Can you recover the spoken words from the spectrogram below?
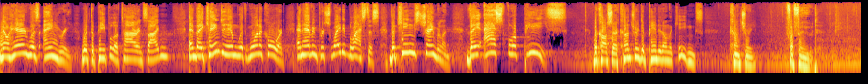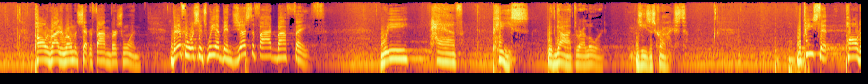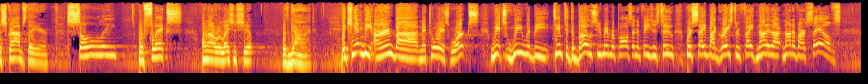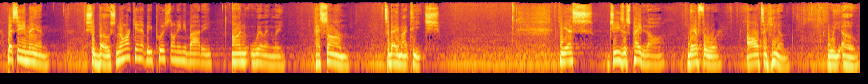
Now Herod was angry with the people of Tyre and Sidon, and they came to him with one accord, and having persuaded Blastus, the king's chamberlain, they asked for peace because their country depended on the king's country for food. Paul would write in Romans chapter 5 and verse 1 Therefore, since we have been justified by faith, we have peace with God through our Lord Jesus Christ. The peace that Paul describes there solely reflects on our relationship with God. It can't be earned by meritorious works, which we would be tempted to boast. You remember Paul said in Ephesians 2, we're saved by grace through faith, not, our, not of ourselves, lest any man should boast, nor can it be pushed on anybody unwillingly, as some today might teach. Yes, Jesus paid it all. Therefore, all to Him we owe.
